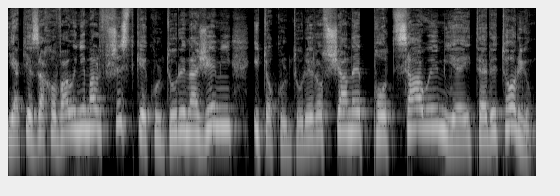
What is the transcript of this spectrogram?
jakie zachowały niemal wszystkie kultury na Ziemi i to kultury rozsiane po całym jej terytorium.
